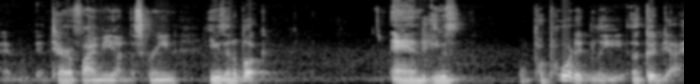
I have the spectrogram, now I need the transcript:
and, and terrify me on the screen. He was in a book. And he was purportedly a good guy.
